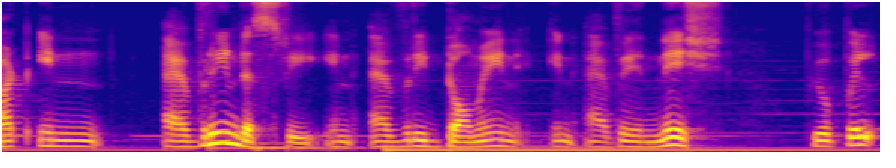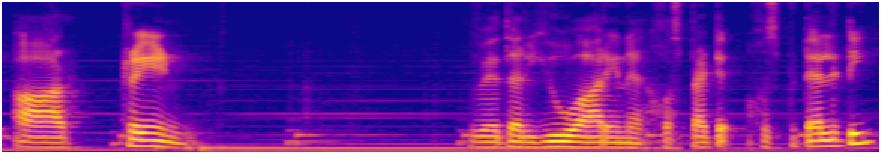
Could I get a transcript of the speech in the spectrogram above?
But in every industry in every domain in every niche people are trained whether you are in a hospita- hospitality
